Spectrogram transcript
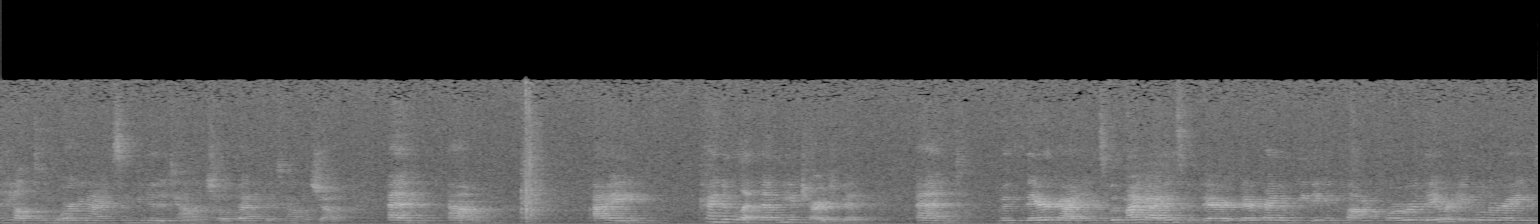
I helped them organize and we did a talent show, a benefit talent show. And um, I kind of let them be in charge of it. And with their guidance, with my guidance, with their, their kind of leading and plowing forward, they were able to raise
